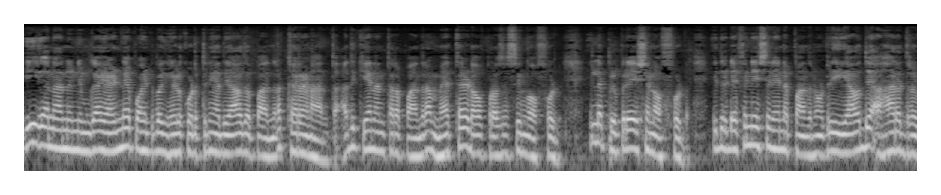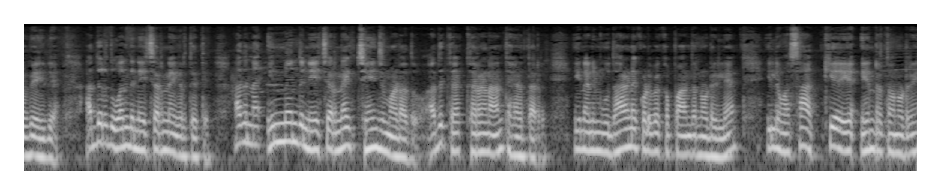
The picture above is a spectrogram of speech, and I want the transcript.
ಈಗ ನಾನು ನಿಮ್ಗೆ ಎರಡನೇ ಪಾಯಿಂಟ್ ಬಗ್ಗೆ ಹೇಳ್ಕೊಡ್ತೀನಿ. ಅದು ಯಾವುದಪ್ಪ ಅಂದ್ರೆ ಕರಣ ಅಂತ. ಅದಕ್ಕೆ ಏನಂತಾರಪ್ಪ ಅಂದ್ರೆ method of processing of food ಇಲ್ಲ ಪ್ರಿಪರೇಷನ್ ಆಫ್ ಫುಡ್ ಇದ್ರ ಡೆಫಿನೇಷನ್ ಏನಪ್ಪಾ ಅಂದ್ರೆ ನೋಡ್ರಿ ಯಾವುದೇ ಆಹಾರ ದ್ರವ್ಯ ಇದೆ. ಅದರದ್ದು ಒಂದು ನೇಚರ್ನಾಗ ಇರ್ತೈತಿ. ಅದನ್ನ ಇನ್ನೊಂದು ನೇಚರ್ನಾಗ ಚೇಂಜ್ ಮಾಡೋದು. ಅದಕ್ಕೆ ಕರಣ ಅಂತ ಹೇಳ್ತಾರೆ ಈಗ ನಾನು ನಿಮ್ಗೆ ಉದಾಹರಣೆ ಕೊಡ್ಬೇಕಪ್ಪ ಅಂದ್ರೆ ನೋಡ್ರಿ ಇಲ್ಲಿ ಇಲ್ಲಿ ಹೊಸ ಅಕ್ಕಿ ಏನಿರ್ತಾವ ನೋಡ್ರಿ,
